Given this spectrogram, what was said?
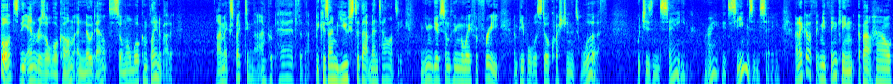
But the end result will come, and no doubt someone will complain about it. I'm expecting that. I'm prepared for that because I'm used to that mentality. You can give something away for free and people will still question its worth, which is insane, right? It seems insane. And I got me thinking about how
